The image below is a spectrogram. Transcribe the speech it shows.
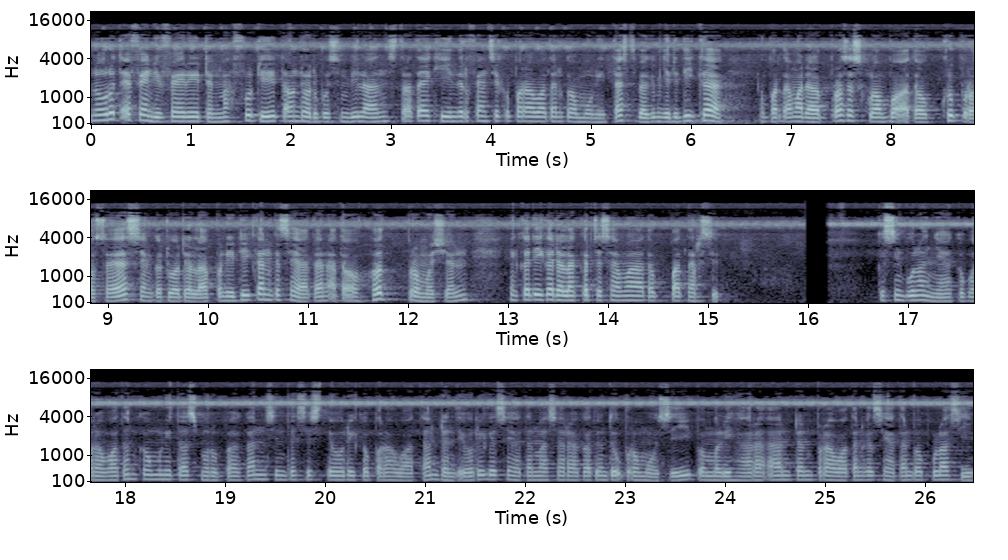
Menurut Effendi Ferry dan Mahfudi tahun 2009, strategi intervensi keperawatan komunitas dibagi menjadi tiga. Yang pertama adalah proses kelompok atau group proses, yang kedua adalah pendidikan kesehatan atau health promotion, yang ketiga adalah kerjasama atau partnership. Kesimpulannya, keperawatan komunitas merupakan sintesis teori keperawatan dan teori kesehatan masyarakat untuk promosi, pemeliharaan, dan perawatan kesehatan populasi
